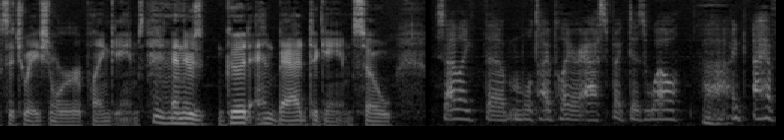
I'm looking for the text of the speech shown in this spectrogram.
situation where we're playing games. Mm-hmm. And there's good and bad to games. So so I like the multiplayer aspect as well. Mm-hmm. Uh, I, I have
